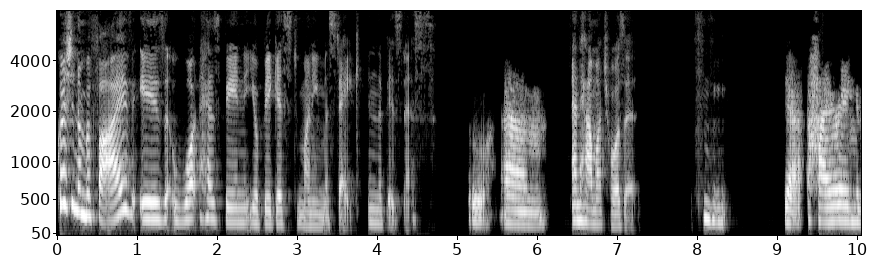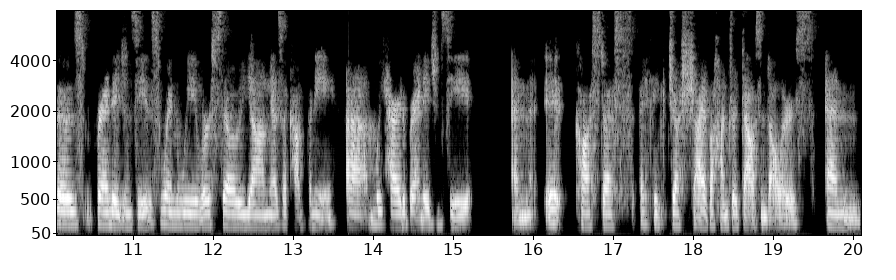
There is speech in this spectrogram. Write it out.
Question number five is what has been your biggest money mistake in the business? Ooh, um, and how much was it? yeah, hiring those brand agencies when we were so young as a company. Um, we hired a brand agency and it cost us, I think, just shy of a hundred thousand dollars, and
